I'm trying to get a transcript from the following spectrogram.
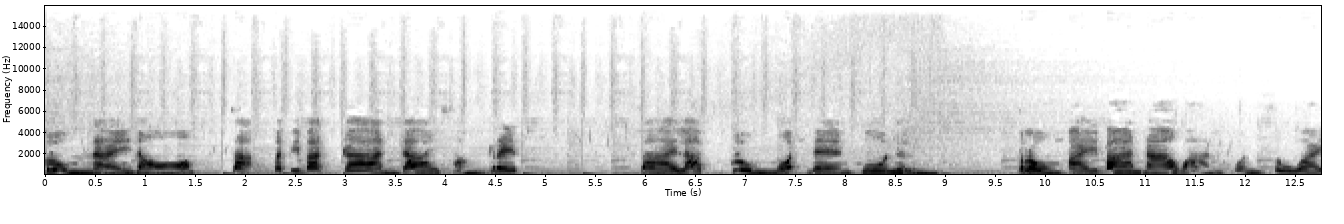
กลุ่มไหนหนอ จะปฏิบัติการได้สำเร็จ สายลับ กลุ่มมดแดงคู่หนึ่ง ตรงไปบ้านน้าหวานคนสวย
